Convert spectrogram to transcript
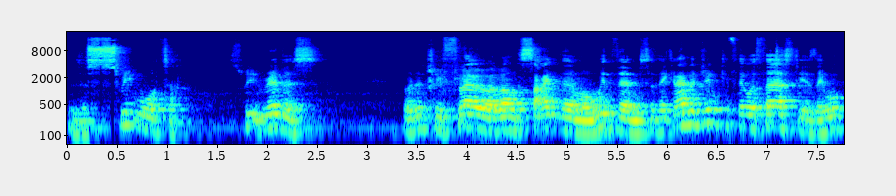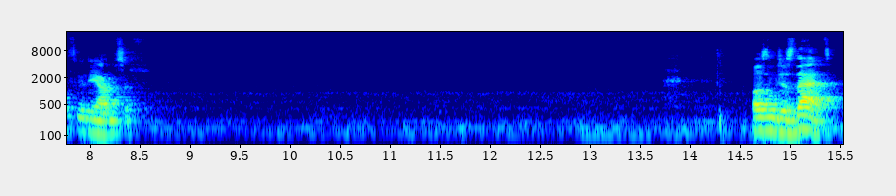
It was a sweet water, sweet rivers that would literally flow alongside them or with them so they could have a drink if they were thirsty as they walked through the Yamsuf. wasn't just that.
